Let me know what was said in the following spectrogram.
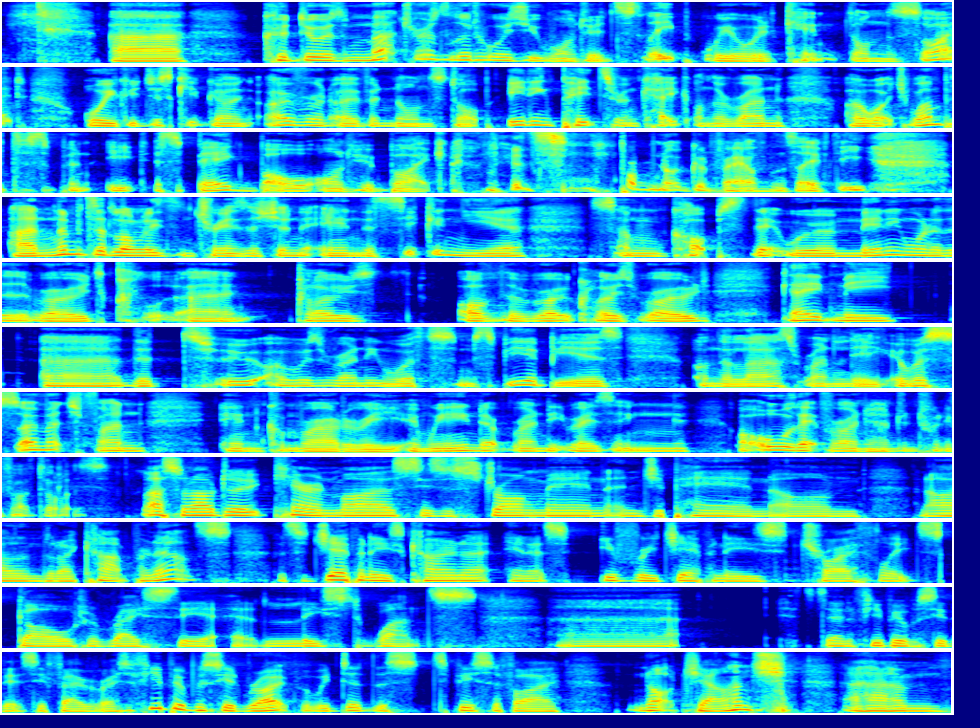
Uh, could do as much or as little as you wanted. Sleep, we were camped on the site, or you could just keep going over and over non-stop. Eating pizza and cake on the run. I watched one participant eat a spag bowl on her bike. That's probably not good for health and safety. Unlimited lollies in transition, and the second year, some cops that were manning one of the roads cl- uh, closed of the road closed road gave me uh, the two I was running with some spare beers on the last run leg. It was so much fun and camaraderie, and we ended up running, raising all that for only $125. Last one I'll do. Karen Myers says a strong man in Japan on an island that I can't pronounce. It's a Japanese Kona, and it's every Japanese triathlete's goal to race there at least once. Uh, and a few people said that's their favourite race. A few people said rope, but we did this specify not challenge. Um,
